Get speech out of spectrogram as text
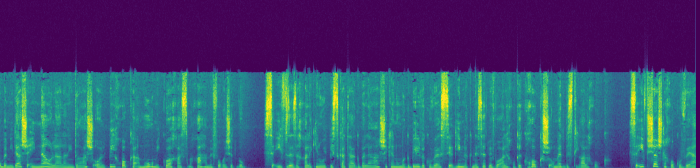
ובמידה שאינה עולה על הנדרש, או על פי חוק כאמור מכוח ההסמכה המפורשת בו. סעיף זה זכה לכינוי פסקת ההגבלה, שכן הוא מגביל וקובע סייגים לכנסת בבואה לחוקק חוק שעומד בסתירה לחוק. סעיף 6 לחוק קובע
